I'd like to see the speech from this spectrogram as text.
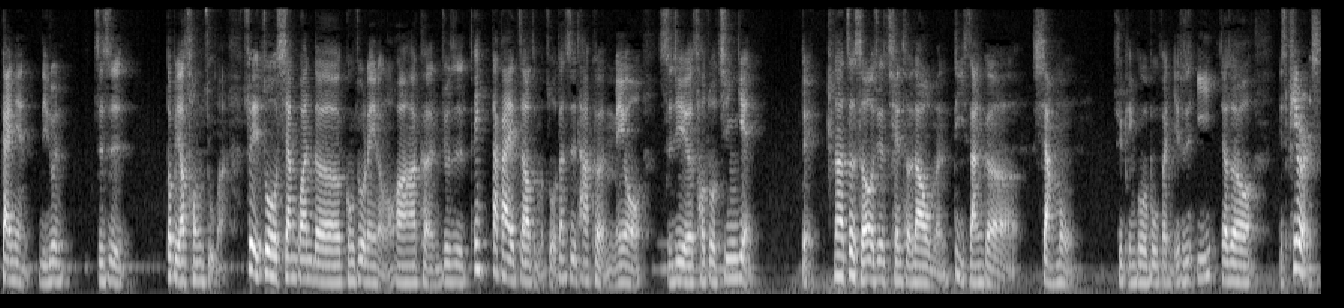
概念、理论知识都比较充足嘛。所以做相关的工作内容的话，他可能就是诶大概知道怎么做，但是他可能没有实际的操作经验。对，那这时候就牵扯到我们第三个项目。去评估的部分，也就是一叫做 experience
